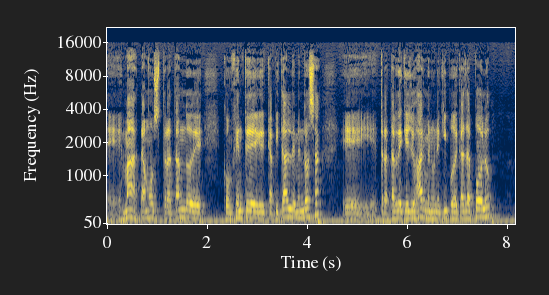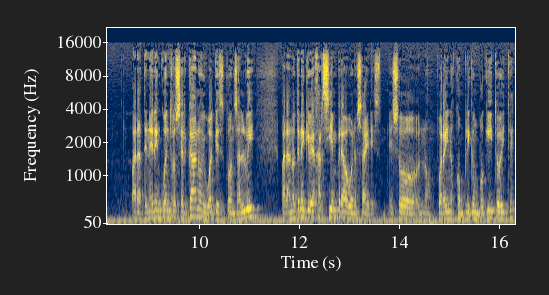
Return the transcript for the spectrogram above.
es más, estamos tratando de, con gente de capital de Mendoza, tratar de que ellos armen un equipo de kayak polo para tener encuentros cercanos, igual que con San Luis para no tener que viajar siempre a Buenos Aires. Eso nos, por ahí nos complica un poquito, ¿viste?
